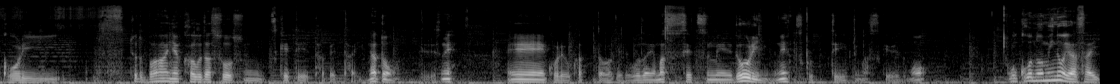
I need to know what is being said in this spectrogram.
ッコリー、ちょっとバーニャカウダソースにつけて食べたいなと思ってですね、えーこれを買ったわけでございます。説明通りにね、作っていきますけれども、お好みの野菜、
